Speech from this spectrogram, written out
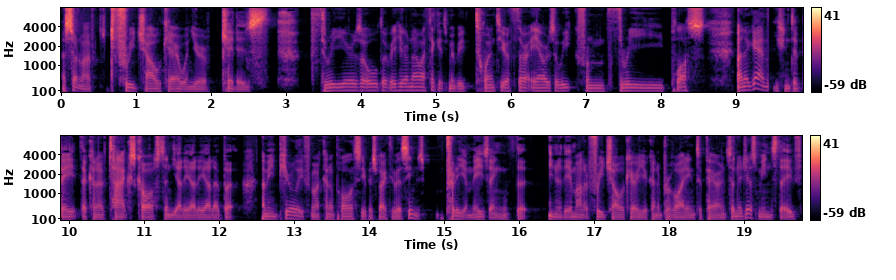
a certain amount of free childcare when your kid is three years old over here now. I think it's maybe 20 or 30 hours a week from three plus. And again, you can debate the kind of tax cost and yada, yada, yada. But I mean, purely from a kind of policy perspective, it seems pretty amazing that you know the amount of free childcare you're kind of providing to parents and it just means that if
